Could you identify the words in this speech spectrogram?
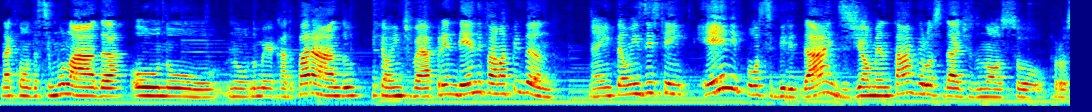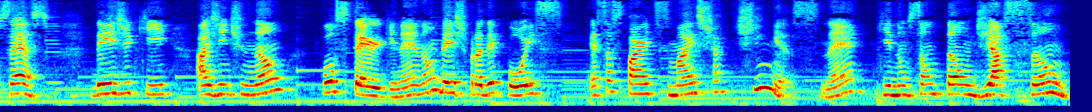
Na conta simulada ou no, no, no mercado parado. Então a gente vai aprendendo e vai lapidando. Né? Então existem N possibilidades de aumentar a velocidade do nosso processo, desde que a gente não postergue, né? Não deixe para depois essas partes mais chatinhas, né? Que não são tão de ação,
